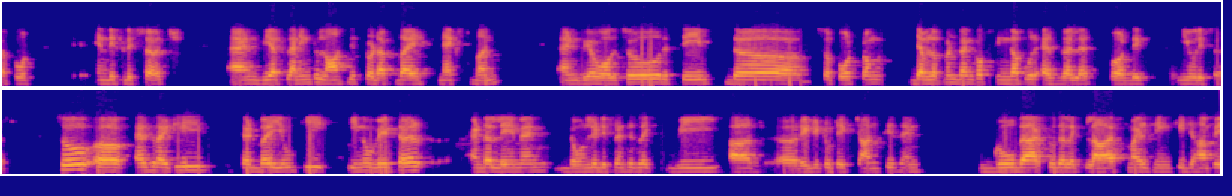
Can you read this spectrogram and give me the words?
support in this research and we are planning to launch this product by next month and we have also receive the support from Development Bank of Singapore as well as for this new research so as rightly said by you की innovator and a layman, the only difference is like we are uh, ready to take chances and go back to the like last mile thing ki jahan pe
